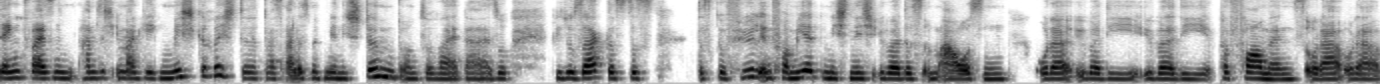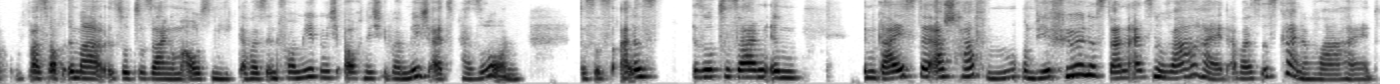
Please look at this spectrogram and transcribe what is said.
Denkweisen haben sich immer gegen mich gerichtet, was alles mit mir nicht stimmt und so weiter. Also wie du sagtest, das, das Gefühl informiert mich nicht über das im Außen oder über die, über die Performance oder, oder was auch immer sozusagen im Außen liegt. Aber es informiert mich auch nicht über mich als Person. Das ist alles sozusagen im, im Geiste erschaffen und wir fühlen es dann als eine Wahrheit, aber es ist keine Wahrheit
